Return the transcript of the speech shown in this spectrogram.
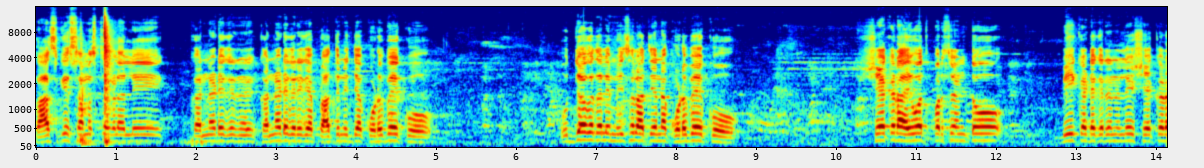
ಖಾಸಗಿ ಸಂಸ್ಥೆಗಳಲ್ಲಿ ಕನ್ನಡಿಗರ ಕನ್ನಡಿಗರಿಗೆ ಪ್ರಾತಿನಿಧ್ಯ ಕೊಡಬೇಕು, ಉದ್ಯೋಗದಲ್ಲಿ ಮೀಸಲಾತಿಯನ್ನು ಕೊಡಬೇಕು, ಶೇಕಡ ಐವತ್ತು ಪರ್ಸೆಂಟು ಬಿ ಕ್ಯಾಟಗರಿನಲ್ಲಿ ಶೇಕಡ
